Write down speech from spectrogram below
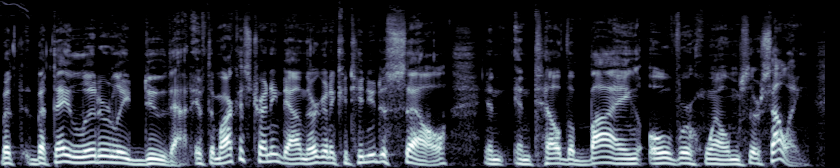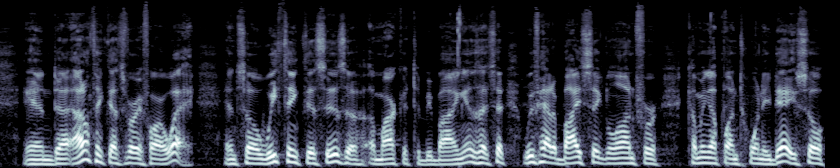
but but they literally do that. If the market's trending down, they're going to continue to sell in, until the buying overwhelms their selling. And uh, I don't think that's very far away. And so we think this is a, a, market to be buying in. As I said, we've had a buy signal on for coming up on 20 days. So,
